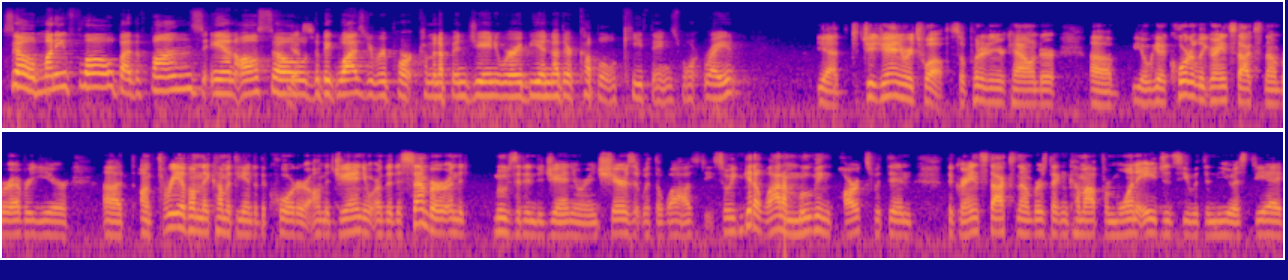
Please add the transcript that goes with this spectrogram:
So money flow by the funds and also yes. the big WASDE report coming up in January be another couple key things, right? Yeah, January 12th. So put it in your calendar. Uh, you know, we get a quarterly grain stocks number every year. Uh, on three of them, they come at the end of the quarter. On the January or the December and the moves it into January and shares it with the WASDE. So we can get a lot of moving parts within the grain stocks numbers that can come out from one agency within the USDA.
